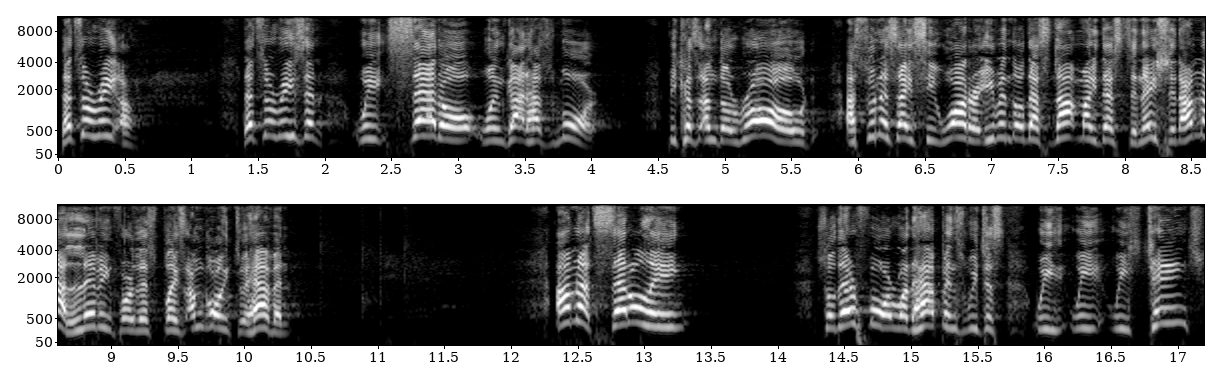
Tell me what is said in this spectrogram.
That's a, re- uh, that's a reason we settle when God has more. Because on the road, as soon as I see water, even though that's not my destination, I'm not living for this place. I'm going to heaven. I'm not settling. So therefore, what happens, we just we we we change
